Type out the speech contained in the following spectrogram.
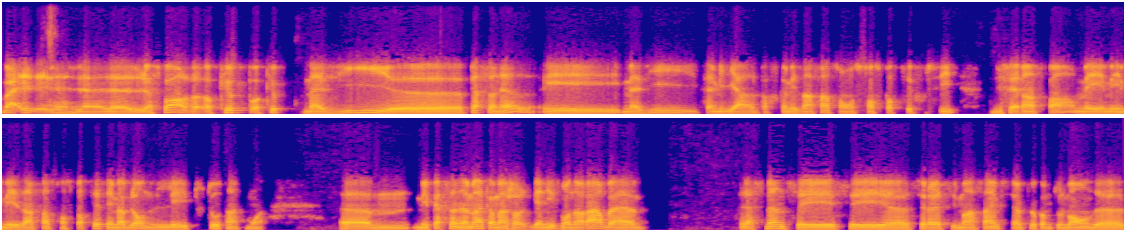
Ben, le, le, le, sport occupe, occupe ma vie personnelle et ma vie familiale parce que mes enfants sont, sont sportifs aussi différents sports, mais, mais mes enfants sont sportifs et ma blonde l'est tout autant que moi. Euh, mais personnellement, comment j'organise mon horaire? Ben, la semaine, c'est euh, relativement simple. C'est un peu comme tout le monde. Euh,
